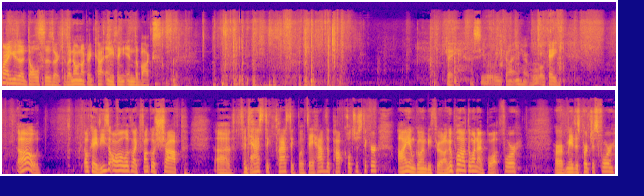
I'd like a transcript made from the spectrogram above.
why I use a dull scissor, because I know I'm not going to cut anything in the box. Okay, let's see what we got in here. Ooh, okay. Oh, okay. These all look like Funko Shop uh, fantastic plastic, but if they have the pop culture sticker, I am going to be thrilled. I'm going to pull out the one I bought for, or made this purchase for.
